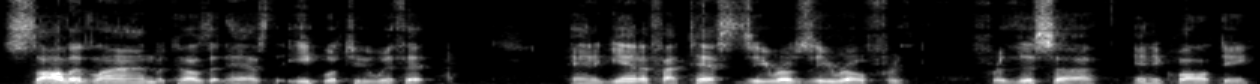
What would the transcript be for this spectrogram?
solid line because it has the equal to with it and again, if I test 0, 0 for, for this uh, inequality,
